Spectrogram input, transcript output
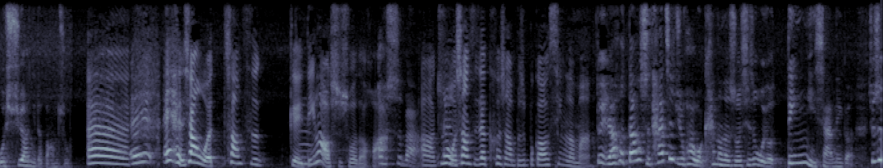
我需要你的帮助，哎哎哎，很像我上次给丁老师说的话哦，是吧？啊，就是我上次在课上不是不高兴了吗？对，然后当时他这句话我看到的时候，其实我有盯一下那个，就是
